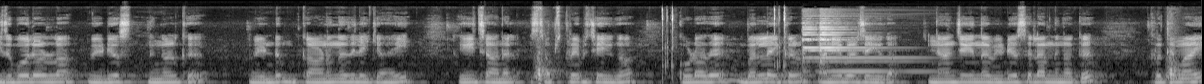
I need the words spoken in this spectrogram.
ഇതുപോലുള്ള വീഡിയോസ് നിങ്ങൾക്ക് വീണ്ടും കാണുന്നതിലേക്കായി ഈ ചാനൽ സബ്സ്ക്രൈബ് ചെയ്യുക കൂടാതെ ബെൽ ഐക്കൺ അനേബിൾ ചെയ്യുക. ഞാൻ ചെയ്യുന്ന വീഡിയോസ് എല്ലാം നിങ്ങൾക്ക് കൃത്യമായി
